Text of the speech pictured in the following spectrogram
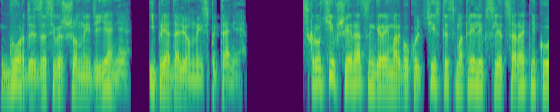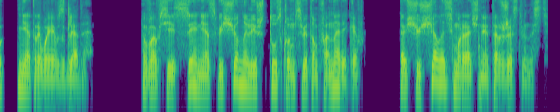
гордость за совершенные деяния и преодоленные испытания. Скрутившие Ратцингера и Марго культисты смотрели вслед соратнику, не отрывая взгляда. Во всей сцене, освещенной лишь тусклым светом фонариков, ощущалась мрачная торжественность.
